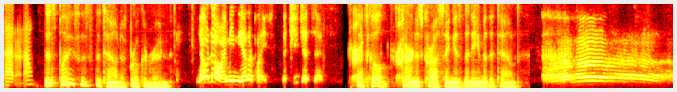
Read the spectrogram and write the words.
I don't know. This place is the town of Broken Rune. No, no, I mean the other place that she just said. That's called Crossing. Garner's Crossing is the name of the town. Ah,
